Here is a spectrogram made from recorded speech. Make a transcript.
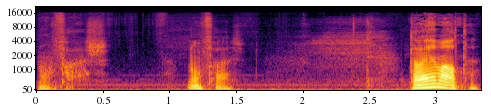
não faz, não faz. Está bem, malta?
